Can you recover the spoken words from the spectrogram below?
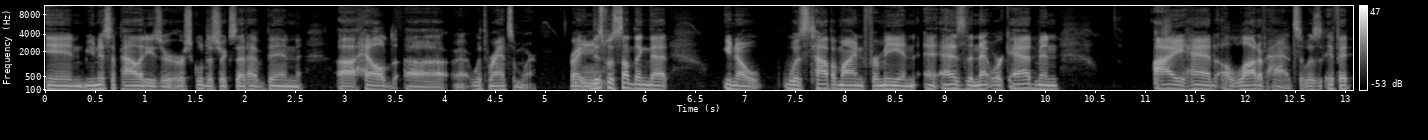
in municipalities or, or, school districts that have been uh, held uh, with ransomware. Right. Mm. This was something that you know was top of mind for me, and as the network admin. I had a lot of hats. It was if it,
